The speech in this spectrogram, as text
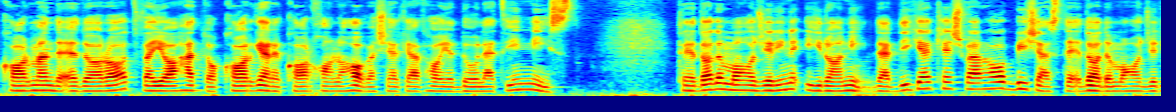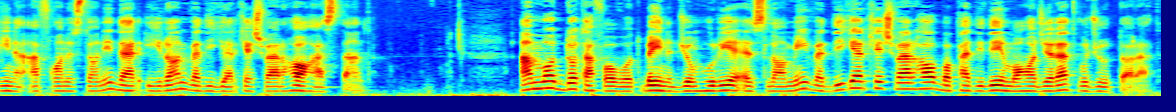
کارمند ادارات و یا حتی کارگر کارخانه ها و شرکت های دولتی نیست. تعداد مهاجرین ایرانی در دیگر کشورها بیش از تعداد مهاجرین افغانستانی در ایران و دیگر کشورها هستند. اما دو تفاوت بین جمهوری اسلامی و دیگر کشورها با پدیده مهاجرت وجود دارد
